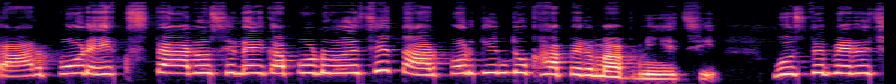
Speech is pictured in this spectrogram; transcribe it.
তারপর এক্সট্রা আরও সেলাই কাপড় রয়েছে, তারপর কিন্তু খাপের মাপ নিয়েছি। বুঝতে পেরেছ?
